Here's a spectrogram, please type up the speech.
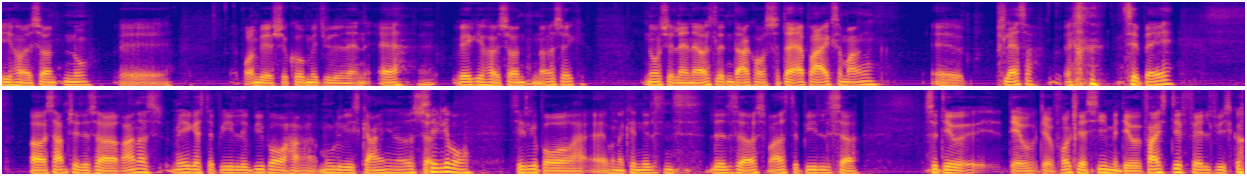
i horisonten nu. Øh, Brøndby FCK Midtjylland er væk i horisonten også, ikke? Nordsjælland er også lidt en dark horse, så der er bare ikke så mange øh, pladser tilbage. Og samtidig så er Randers mega stabile. Viborg har muligvis gang i noget. Så Silkeborg. Silkeborg er under Ken Nielsens ledelse også meget stabile, så, så det, er jo, det, er jo, det er jo frygteligt at sige, men det er jo faktisk det felt, vi skal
